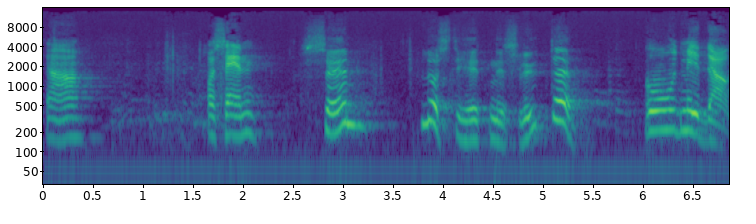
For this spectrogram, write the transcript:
Ja. Och sen, Sen, lustigheten är slut där. god middag.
